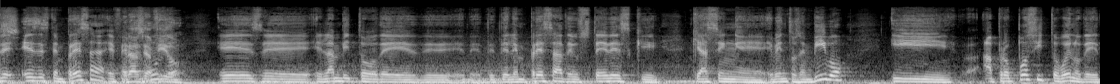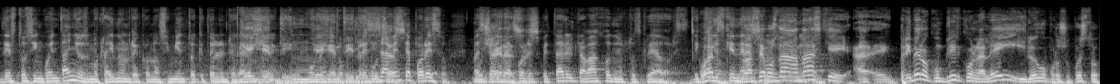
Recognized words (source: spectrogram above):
Es de, es de esta empresa, FM Gracias, Mundo Fido. es eh, el ámbito de, de- de- de- de la empresa de ustedes que, que hacen eh, eventos en vivo. Y a propósito, bueno, de, de estos 50 años hemos traído un reconocimiento que te lo entregaremos Qué gentil, en un qué momento. gentil. Precisamente Muchas- por eso, muchas básicamente gracias. por respetar el trabajo de nuestros creadores. De Bueno, no hacemos nada más que ah, eh, primero cumplir con la ley y luego, por supuesto,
